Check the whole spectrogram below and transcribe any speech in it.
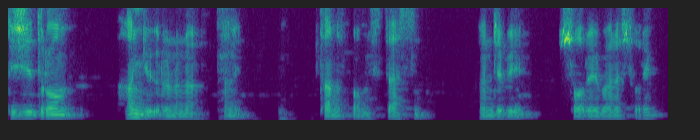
Digidron hangi ürününü hani tanıtmamı istersin? Önce bir soruyu böyle sorayım.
